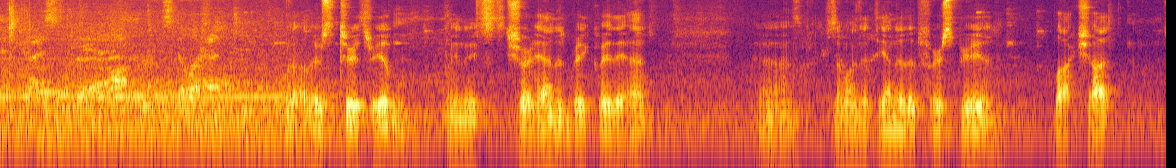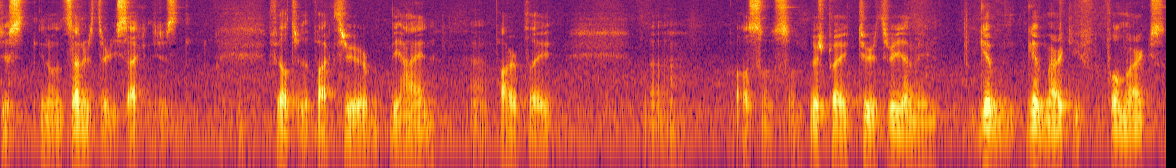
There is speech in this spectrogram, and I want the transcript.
and you guys to the locker still ahead? Well, there's two or three of them. I mean, it's short-handed breakaway they had. Uh, The one at the end of the first period, block shot, just, you know, it's under thirty seconds, just filter the puck through or behind, uh, power play. uh, Also, so there's probably two or three, I mean, give, give Markey full marks.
